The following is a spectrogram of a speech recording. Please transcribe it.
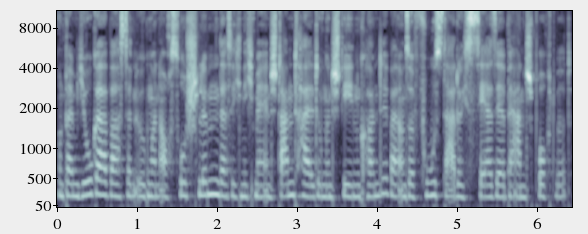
Und beim Yoga war es dann irgendwann auch so schlimm, dass ich nicht mehr in Standhaltungen stehen konnte, weil unser Fuß dadurch sehr, sehr beansprucht wird.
